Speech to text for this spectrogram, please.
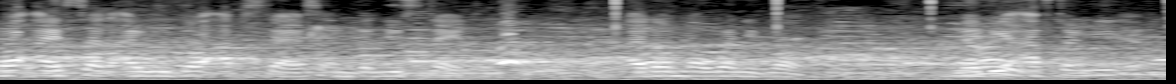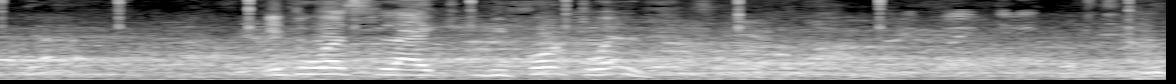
Between. So I said I will go upstairs and then you stayed. I don't know when you go. Maybe after me. Yeah. It was like before 12. What did you do?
